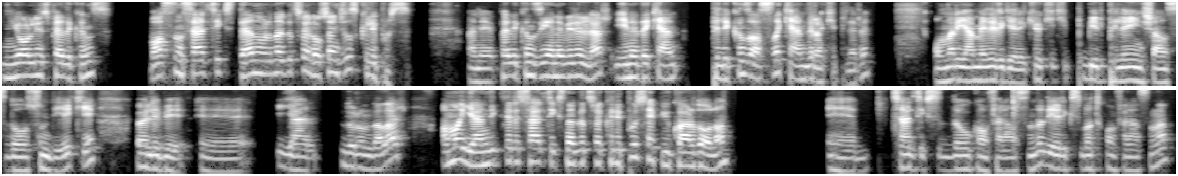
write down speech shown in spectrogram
New Orleans Pelicans, Boston Celtics, Denver Nuggets ve Los Angeles Clippers. Hani Pelicans'ı yenebilirler. Yine de kend, Pelicans aslında kendi rakipleri. Onları yenmeleri gerekiyor ki bir play-in şansı da olsun diye ki öyle bir e, yer durumdalar. Ama yendikleri Celtics, Nuggets ve Clippers hep yukarıda olan e, Celtics Doğu Konferansı'nda, diğer ikisi Batı Konferansı'nda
